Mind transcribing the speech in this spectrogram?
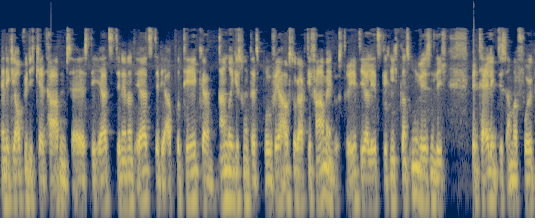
eine Glaubwürdigkeit haben, sei es die Ärztinnen und Ärzte, die Apotheker, andere Gesundheitsberufe, ja auch sogar die Pharmaindustrie, die ja letztlich nicht ganz unwesentlich beteiligt ist am Erfolg,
